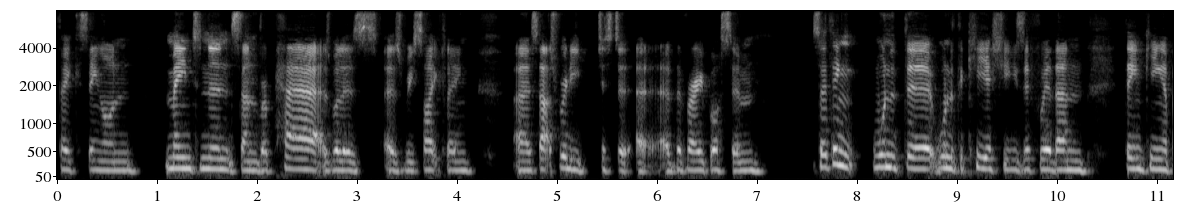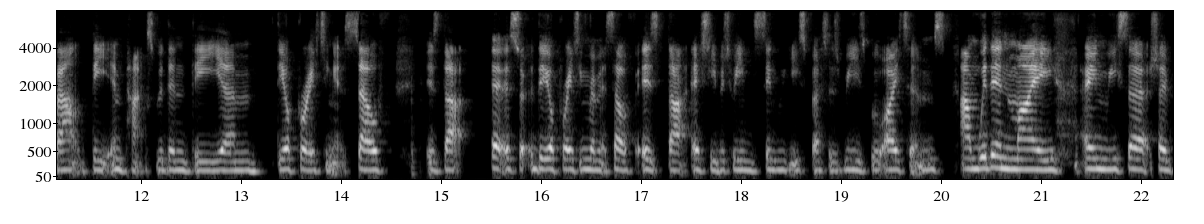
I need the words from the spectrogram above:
focusing on maintenance and repair as well as as recycling. Uh, so that's really just at the very bottom so I think one of the one of the key issues, if we're then thinking about the impacts within the um, the operating itself, is that uh, the operating room itself is that issue between single use versus reusable items. And within my own research, I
